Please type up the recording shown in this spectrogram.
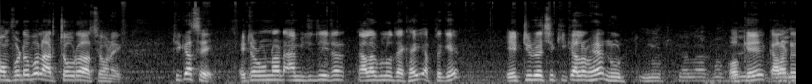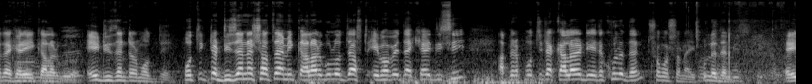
কমফোর্টেবল আর চৌড়া আছে অনেক। ঠিক আছে? এটার ওনার আমি যদি এটার কালারগুলো দেখাই আপনাকে। একটি রয়েছে কি কালার ভাইয়া? নুট নুট কালার ওকে কালারটা দেখেন এই কালারগুলো এই ডিজাইনটার মধ্যে। প্রত্যেকটা ডিজাইনের সাথে আমি কালারগুলো জাস্ট এভাবে দেখাই দিছি। আপনারা প্রতিটা কালারে দিয়ে এটা খুলে দেন সমস্যা নাই খুলে দেন। এই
